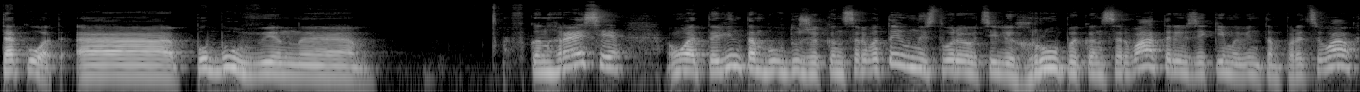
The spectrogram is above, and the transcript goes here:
Так от побув він. В Конгресі. От він там був дуже консервативний, створював цілі групи консерваторів, з якими він там працював,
